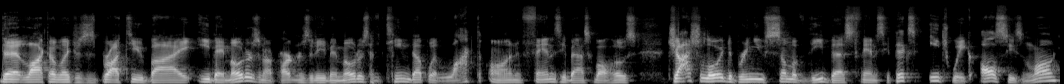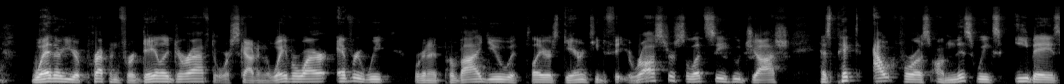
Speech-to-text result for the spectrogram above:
That Locked On Lakers is brought to you by eBay Motors, and our partners at eBay Motors have teamed up with Locked On fantasy basketball host Josh Lloyd to bring you some of the best fantasy picks each week, all season long. Whether you're prepping for a daily draft or scouting the waiver wire, every week we're going to provide you with players guaranteed to fit your roster. So let's see who Josh has picked out for us on this week's eBay's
